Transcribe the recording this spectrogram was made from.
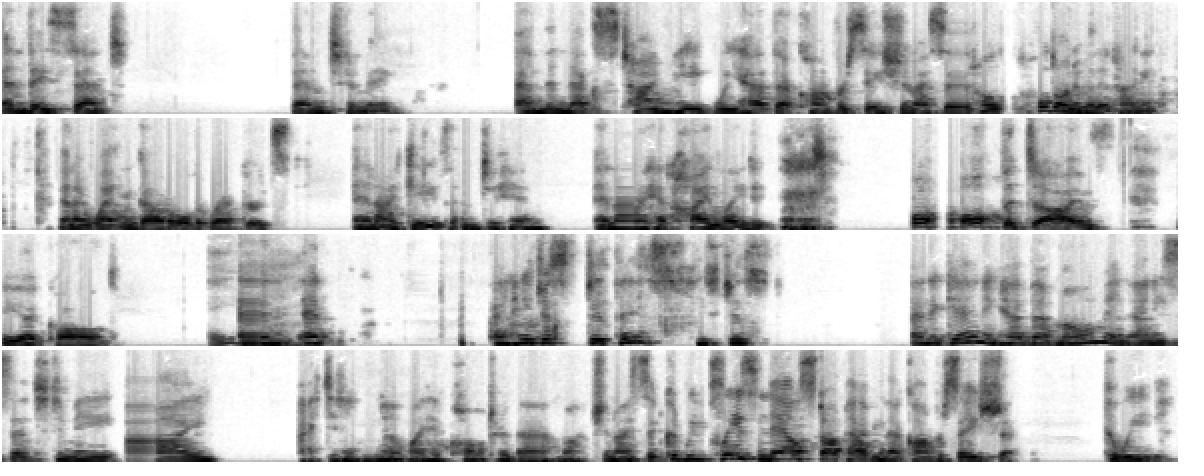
and they sent them to me. And the next time he we had that conversation, I said, Hold hold on a minute, honey. And I went and got all the records and I gave them to him. And I had highlighted all the times he had called. Oh, And and and he just did this. He's just and again he had that moment and he said to me, I I didn't know I had called her that much. And I said, Could we please now stop having that conversation? Could we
